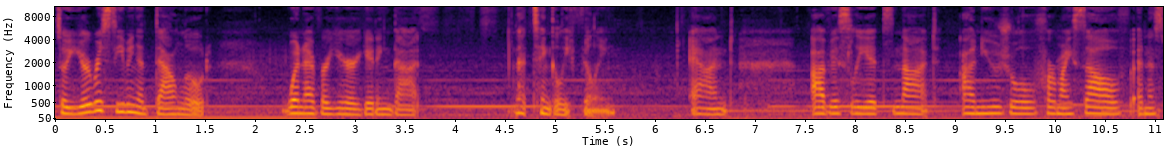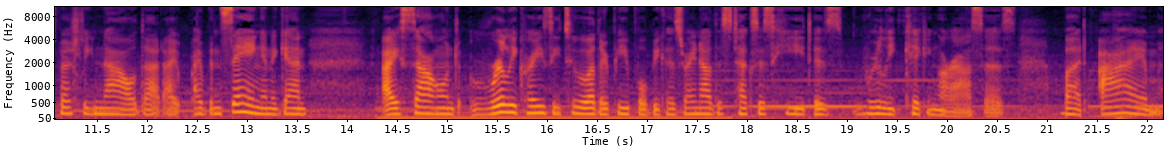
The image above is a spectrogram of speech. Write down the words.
So you're receiving a download whenever you're getting that that tingly feeling. And obviously it's not unusual for myself and especially now that I, I've been saying and again I sound really crazy to other people because right now this Texas heat is really kicking our asses. But I'm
